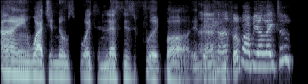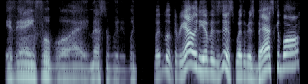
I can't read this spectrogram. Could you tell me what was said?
I ain't watching no sports unless it's football. If, Uh-huh. Football be on late too. if it ain't football, I ain't messing with it. But but look, the reality of it is this: whether it's basketball,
